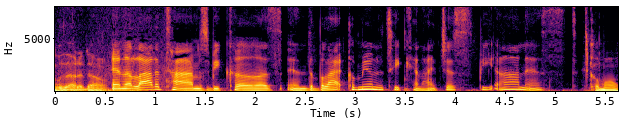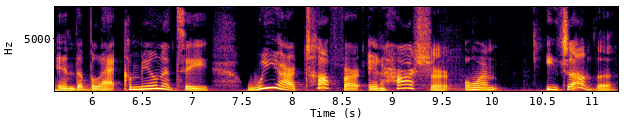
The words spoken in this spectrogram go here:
Without a doubt. And a lot of times, because in the black community, can I just be honest? Come on. In the black community, we are tougher and harsher on each other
